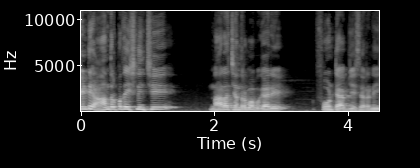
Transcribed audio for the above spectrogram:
ఏంటి ఆంధ్రప్రదేశ్ నుంచి నారా చంద్రబాబు గారి ఫోన్ ట్యాప్ చేశారని.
